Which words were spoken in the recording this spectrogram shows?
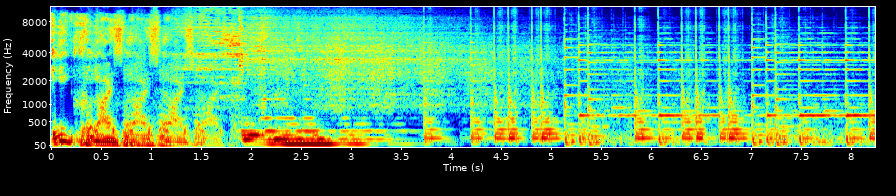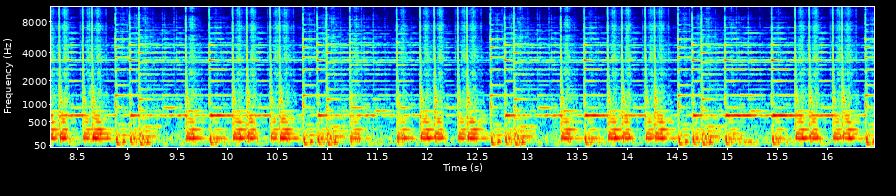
Equalize, nice, nice, nice. Thank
